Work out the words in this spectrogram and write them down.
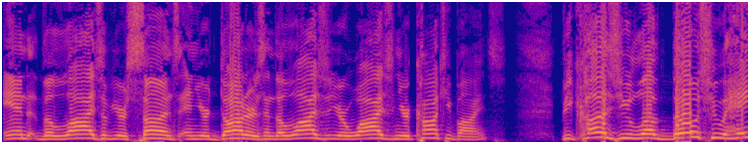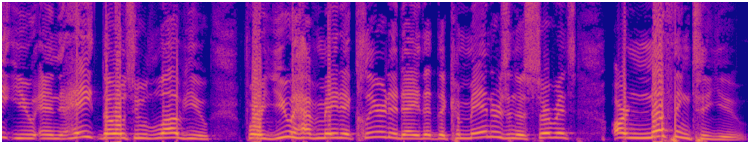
and the lives of your sons and your daughters and the lives of your wives and your concubines. Because you love those who hate you and hate those who love you. For you have made it clear today that the commanders and the servants are nothing to you.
